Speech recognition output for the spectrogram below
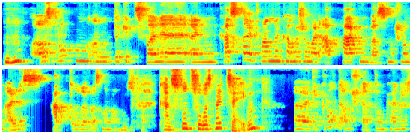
mhm. ausdrucken. Und da gibt es vorne ein Kastel dran, dann kann man schon mal abhaken, was man schon alles hat oder was man noch nicht hat. Kannst du uns sowas mal zeigen? Äh, die Grundausstattung kann ich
